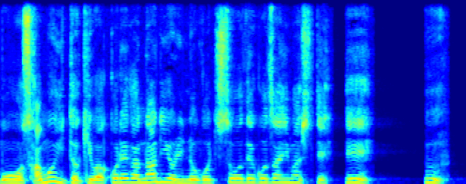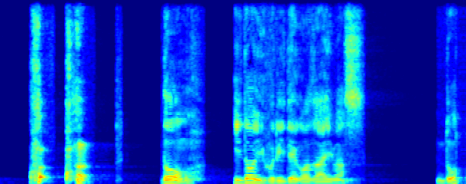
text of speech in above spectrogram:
もう寒い時はこれが何よりのごちそうでございまして、ええ、うん。どうも、ひどいふりでございます。どっ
